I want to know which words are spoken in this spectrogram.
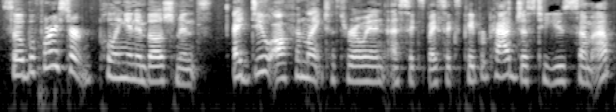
So before I start pulling in embellishments, I do often like to throw in a 6x6 paper pad just to use some up.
